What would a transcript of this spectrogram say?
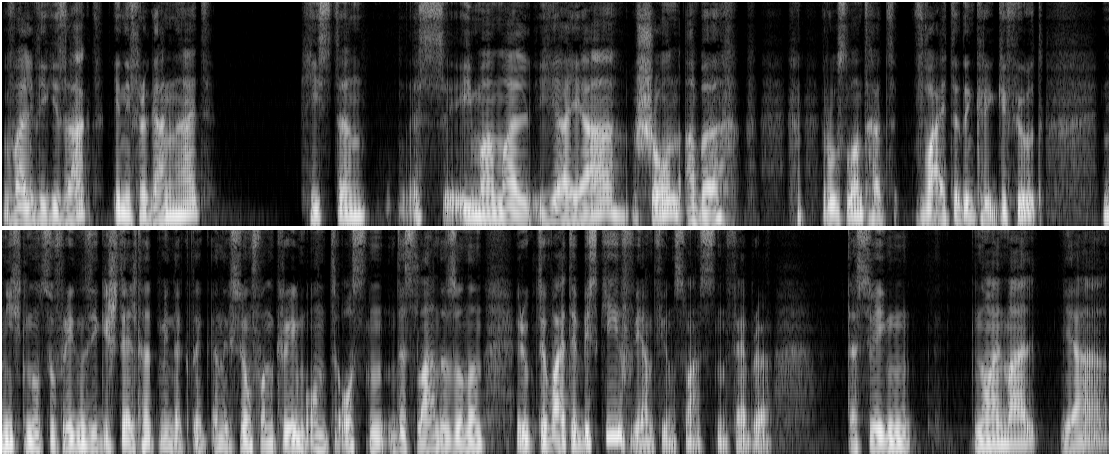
weil, wie gesagt, in der Vergangenheit hieß dann es immer mal, ja, ja, schon, aber Russland hat weiter den Krieg geführt, nicht nur zufrieden sie gestellt hat mit der Annexion von Krim und Osten des Landes, sondern rückte weiter bis Kiew wie am 24. Februar. Deswegen noch einmal, ja,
